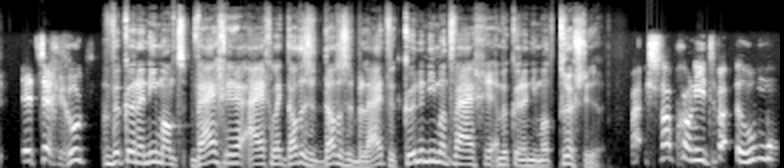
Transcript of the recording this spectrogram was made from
dit zeg je goed. we kunnen niemand weigeren eigenlijk. Dat is, het, dat is het beleid. We kunnen niemand weigeren en we kunnen niemand terugsturen. Maar ik snap gewoon niet, hoe mo-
